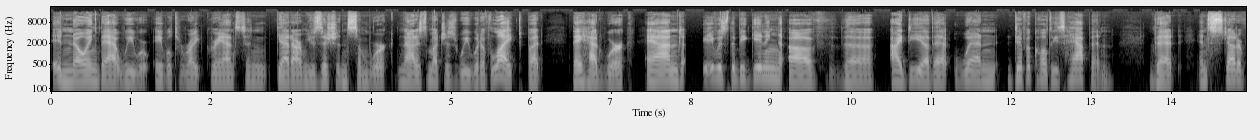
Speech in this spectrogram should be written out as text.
in knowing that we were able to write grants and get our musicians some work, not as much as we would have liked, but they had work. And it was the beginning of the idea that when difficulties happen, that instead of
